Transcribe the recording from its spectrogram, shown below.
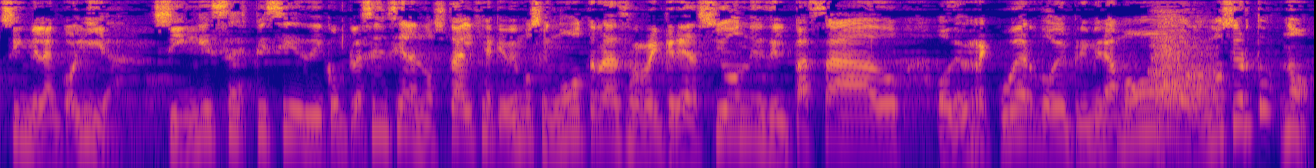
sin melancolía, sin esa especie de complacencia en la nostalgia que vemos en otras recreaciones del pasado o del recuerdo del primer amor, ¿no es cierto? No,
